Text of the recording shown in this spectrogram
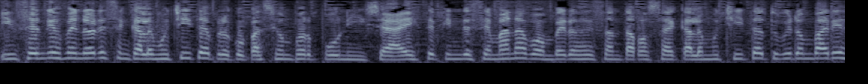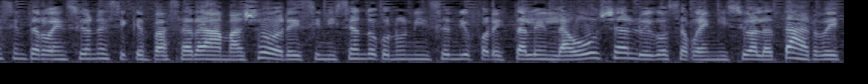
Incendios menores en Calamuchita, preocupación por Punilla. Este fin de semana, bomberos de Santa Rosa de Calamuchita tuvieron varias intervenciones y que pasará a mayores, iniciando con un incendio forestal en La Olla, luego se reinició a la tarde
